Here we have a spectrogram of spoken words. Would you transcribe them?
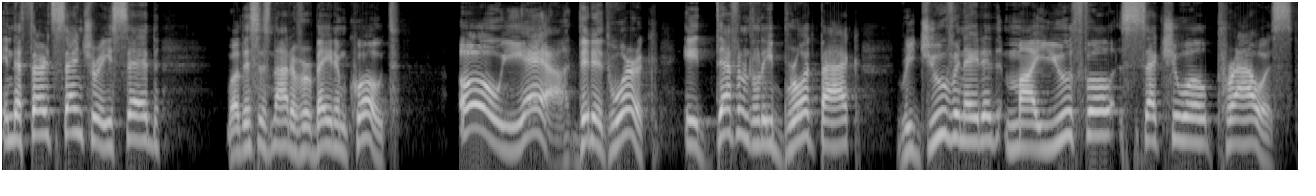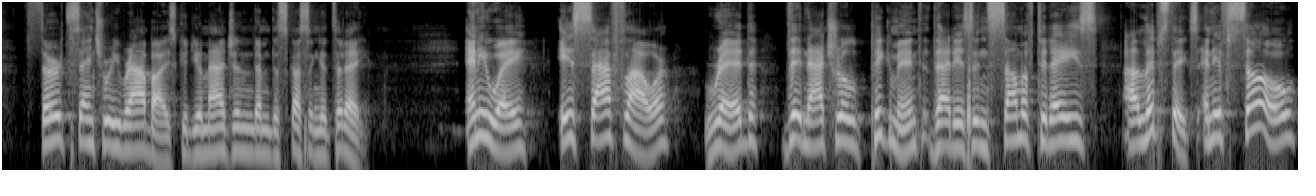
in the third century, he said, well, this is not a verbatim quote. Oh, yeah, did it work? It definitely brought back, rejuvenated my youthful sexual prowess. Third century rabbis, could you imagine them discussing it today? Anyway, is safflower red the natural pigment that is in some of today's uh, lipsticks? And if so,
